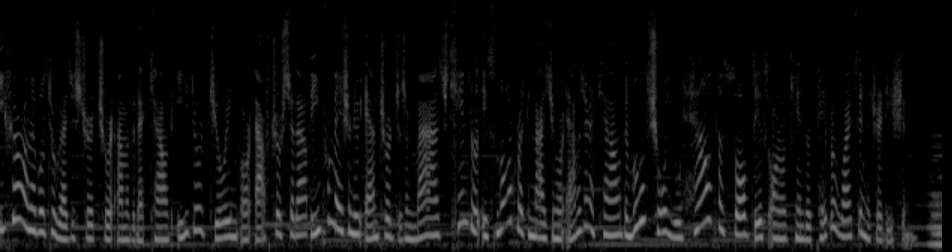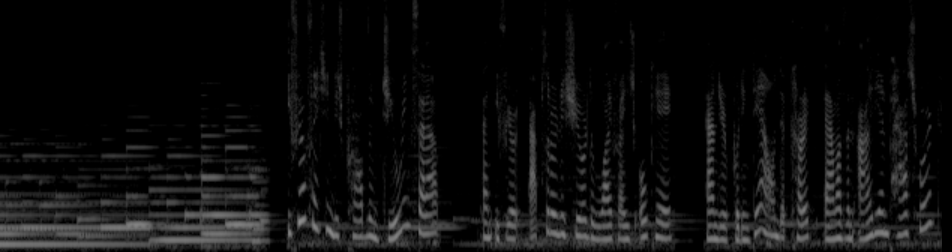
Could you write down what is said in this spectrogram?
If you're unable to register to your Amazon account either during or after setup, the information you entered doesn't match, Kindle is not recognized in your Amazon account, then we will show you how you can solve this on your Kindle Paperwhite Signature Edition. If you're facing this problem during setup, and if you're absolutely sure the Wi-Fi is okay and you're putting down the correct Amazon ID and password,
